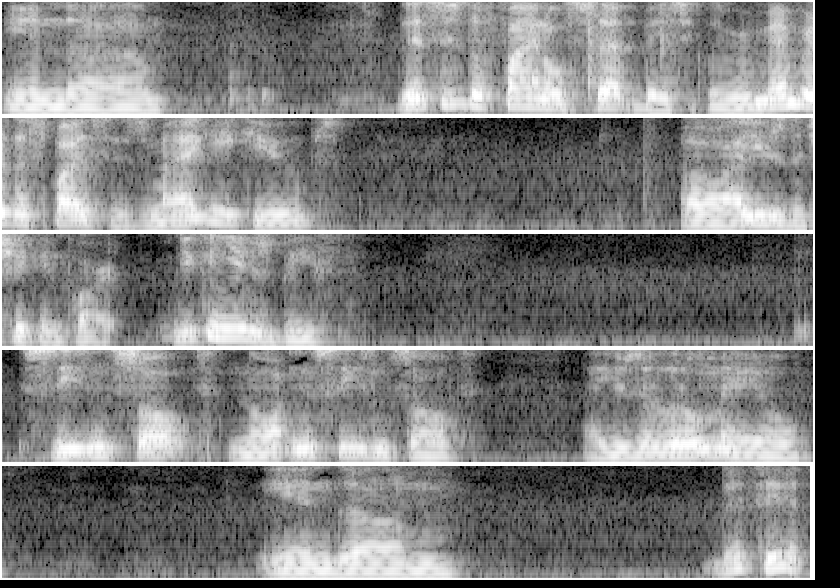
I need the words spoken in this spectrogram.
And uh, this is the final step, basically. Remember the spices, Maggi cubes. Oh, I use the chicken part. You can use beef. Seasoned salt, Morton seasoned salt. I use a little mayo. And um, that's it.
